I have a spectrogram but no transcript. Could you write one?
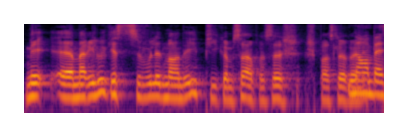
Mais euh, Marie-Lou, qu'est-ce que tu voulais demander? Puis comme ça, après ça, je, passe le relais. Non, ben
